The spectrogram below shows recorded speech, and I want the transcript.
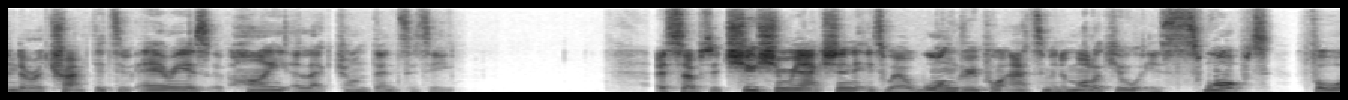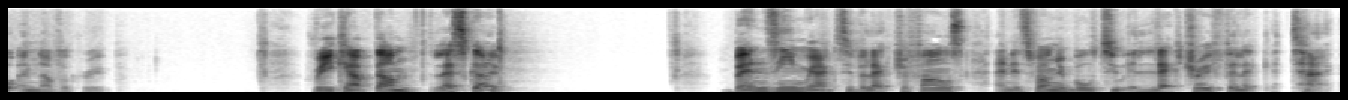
and are attracted to areas of high electron density. A substitution reaction is where one group or atom in a molecule is swapped for another group. Recap done, let's go. Benzene reacts with electrophiles and is vulnerable to electrophilic attack.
